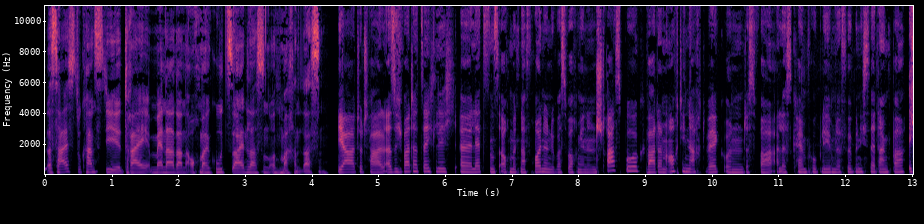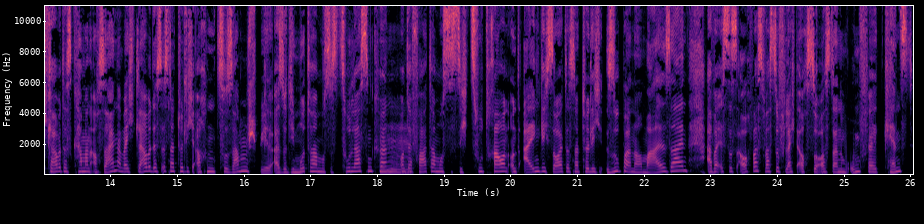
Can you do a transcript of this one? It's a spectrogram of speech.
Das heißt, du kannst die drei Männer dann auch mal gut sein lassen und machen lassen. Ja, total. Also ich war tatsächlich äh, letztens auch mit einer Freundin übers Wochenende in Straßburg, war dann auch die Nacht weg und das war alles kein Problem. Dafür bin ich sehr dankbar. Ich glaube, das kann man auch sein, aber ich glaube, das ist natürlich auch ein Zusammenspiel. Also die Mutter muss es zulassen können mhm. und der Vater muss es sich zutrauen und eigentlich sollte es natürlich super normal sein. Aber ist es auch was, was du vielleicht auch so aus deinem Umfeld kennst?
